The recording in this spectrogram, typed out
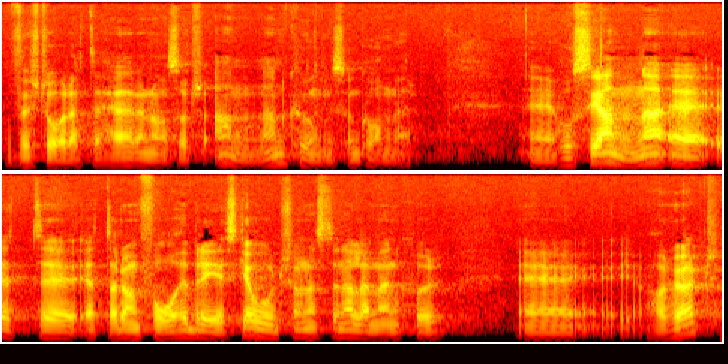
och förstår att det här är någon sorts annan kung som kommer. Eh, Hosianna är ett, eh, ett av de få hebreiska ord som nästan alla människor eh, har hört.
